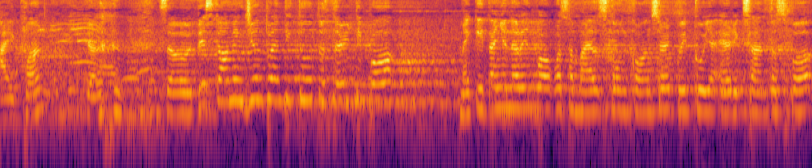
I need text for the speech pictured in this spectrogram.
icon. so this coming June 22 to 30 po, may kita nyo na rin po ako sa Milestone Concert with Kuya Eric Santos po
